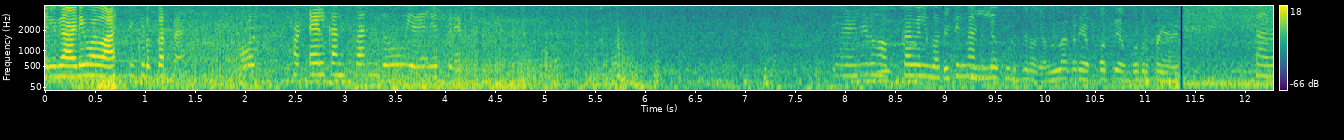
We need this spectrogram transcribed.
ಇಲ್ಲಿ ಗಾಡಿಗಳು ವಾಸನೆ ಕುಡ್ಕೊತ. ಹೋಟೆಲ್ ಕಂತ ಬಂದು ಎಳ್ನೀರು ಕುಡಿಯಕ್ಕೆ. ಎಳ್ನೀರು ಹೊಕ್ಕವಿಲ್ ಗೊತ್ತಿಲ್ಲ ಇಲ್ಲೇ ಕುಡ್ತೀವಿ ನಾವು ಎಲ್ಲ ಕಡೆ ಎಪ್ಪತ್ತು ಎಂಬತ್ತು ರೂಪಾಯಿ ಅದ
